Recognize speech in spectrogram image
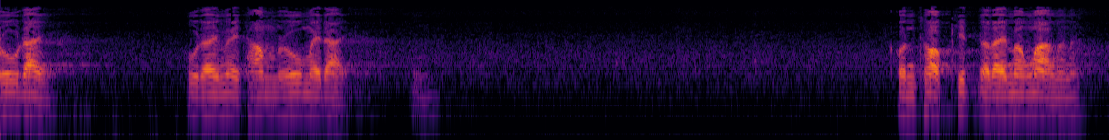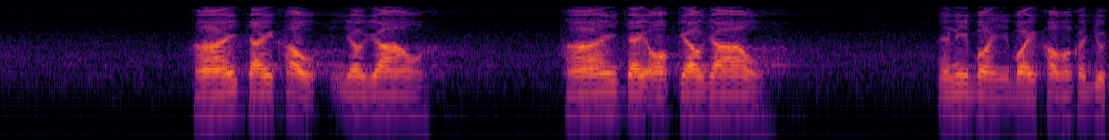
รู้ได้ ผู้ใดไม่ทำรู้ไม่ได้ คนชอบคิดอะไรมาก ๆนั่นนะหายใจเข้ายาวๆ หายใจออกยาวๆอย่างนี้บ่อยบ่อยเข้ามันก็หยุด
